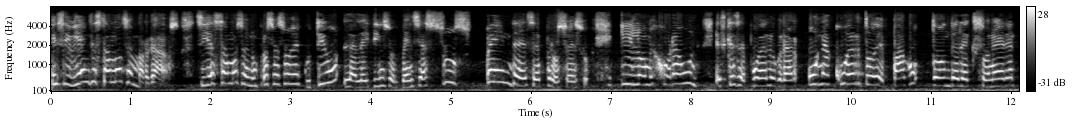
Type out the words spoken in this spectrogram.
Y si bien ya estamos embargados, si ya estamos en un proceso ejecutivo, la ley de insolvencia suspende ese proceso. Y lo mejor aún es que se puede lograr un acuerdo de pago donde le exoneren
